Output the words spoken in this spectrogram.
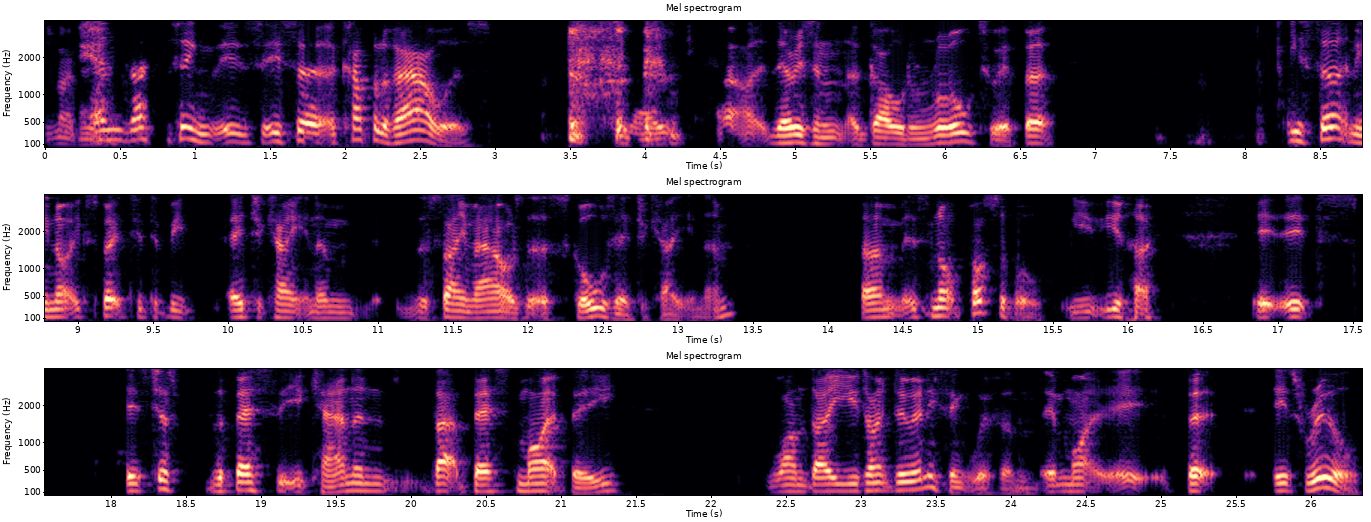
no and that's the thing is it's a, a couple of hours. you know, uh, there isn't a golden rule to it, but you're certainly not expected to be educating them the same hours that a school's educating them. Um, it's not possible. You you know, it, it's it's just the best that you can, and that best might be one day you don't do anything with them. It might, it, but it's real.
